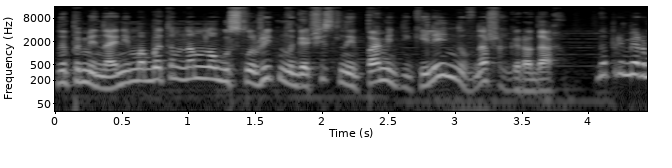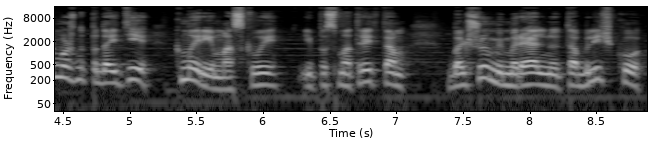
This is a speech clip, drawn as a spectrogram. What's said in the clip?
Напоминанием об этом нам могут служить многочисленные памятники Ленину в наших городах. Например, можно подойти к мэрии Москвы и посмотреть там большую мемориальную табличку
